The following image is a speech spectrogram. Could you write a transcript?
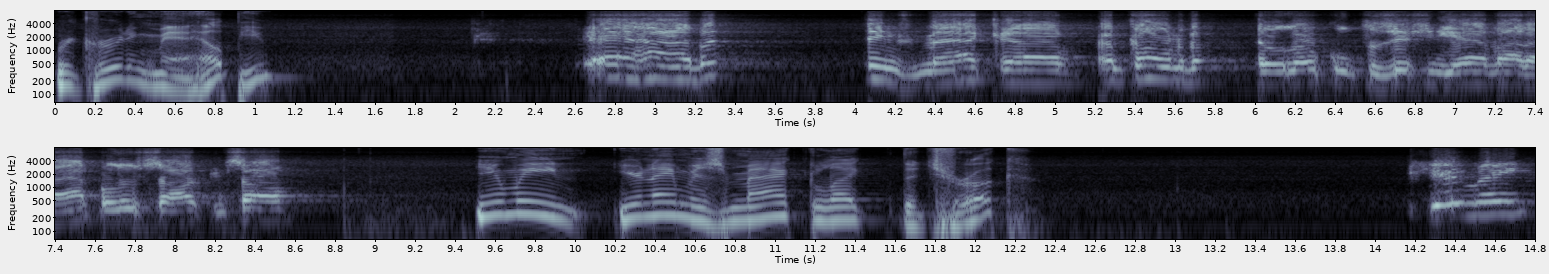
Recruiting may I help you. Yeah, hi, my name's Mac. Uh, I'm calling about a local position you have out of Appaloosa, Arkansas. You mean your name is Mac like the truck? Excuse me?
